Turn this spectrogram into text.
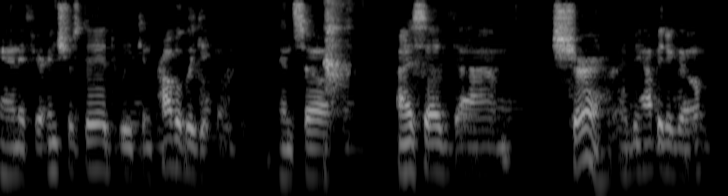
And if you're interested, we can probably get you." And so I said, um, "Sure, I'd be happy to go."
